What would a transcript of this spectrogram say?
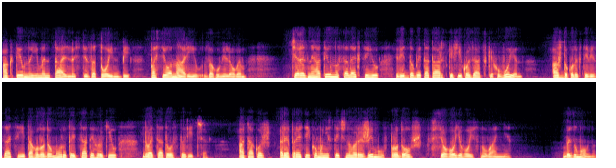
активної ментальності за Тойнбі, пасіонаріїв за Гумільовим, через негативну селекцію від доби татарських і козацьких воєн аж до колективізації та голодомору 30-х років ХХ століття, а також репресій комуністичного режиму впродовж всього його існування. Безумовно,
